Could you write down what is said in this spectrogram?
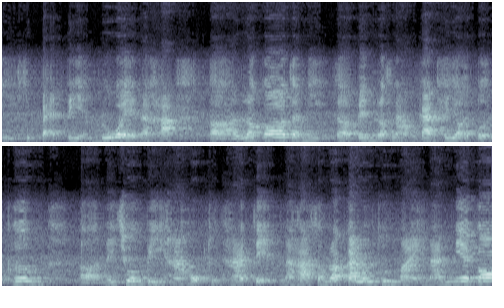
อีก 18 เตียงด้วยนะคะ แล้วก็จะมีเป็นลักษณะของการทยอยเปิดเพิ่ม ในช่วงปี 56 ถึง 57 นะคะสำหรับการลงทุนใหม่นั้นเนี่ยก็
